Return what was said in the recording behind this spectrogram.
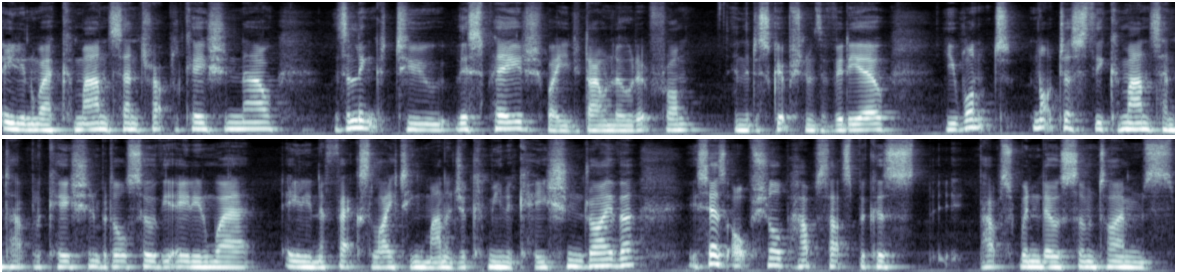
Alienware Command Center application now. There's a link to this page where you download it from in the description of the video. You want not just the Command Center application, but also the Alienware AlienFX Lighting Manager communication driver. It says optional, perhaps that's because perhaps Windows sometimes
